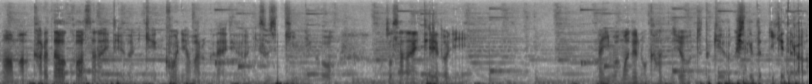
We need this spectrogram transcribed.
まあまあ、体を壊さない程度に、健康には悪くない程度に、そして筋肉を落とさない程度に、まあ、今までの感じをちょっと継続していけたら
